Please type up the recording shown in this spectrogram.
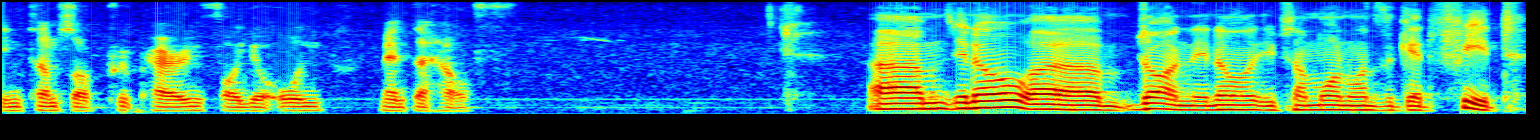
in terms of preparing for your own mental health. Um, you know um, john you know if someone wants to get fit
